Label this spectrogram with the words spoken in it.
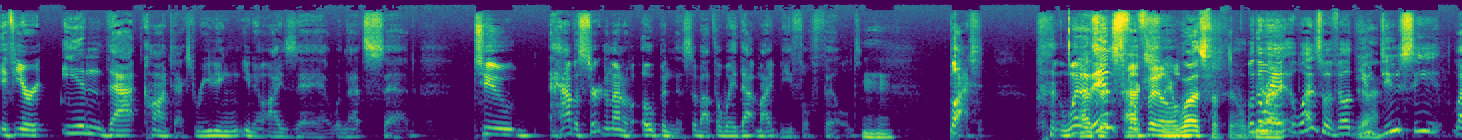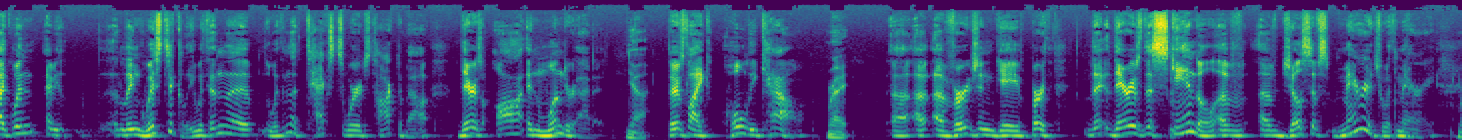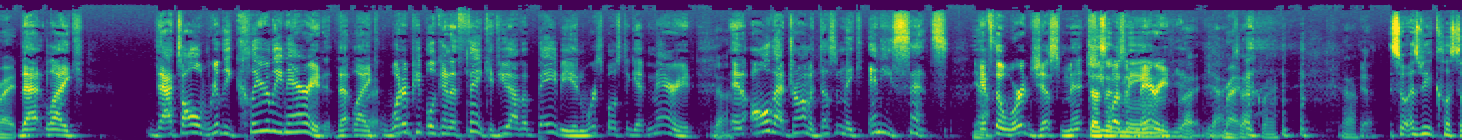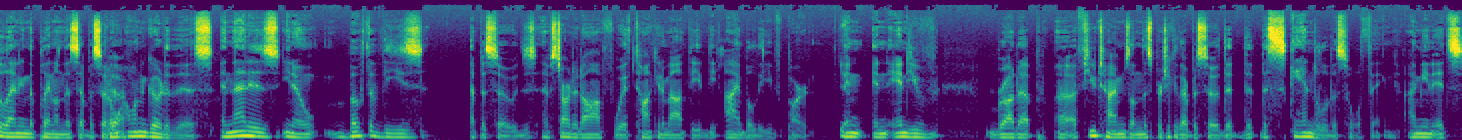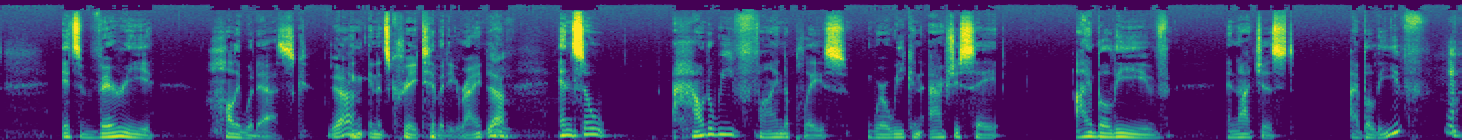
if you're in that context, reading you know Isaiah when that's said, to have a certain amount of openness about the way that might be fulfilled. But when As it it is actually fulfilled, was fulfilled, Well, the way it was fulfilled, Yeah. you do see like when I mean linguistically within the within the texts where it's talked about, there's awe and wonder at it. Yeah, There's like, holy cow, right. uh, a, a virgin gave birth. Th- there is the scandal of of Joseph's marriage with Mary. Right. That like that's all really clearly narrated. That like, what are people going to think if you have a baby and we're supposed to get married? Yeah. And all that drama doesn't make any sense Yeah. if the word just meant Doesn't she wasn't mean married yet. right? Yeah, Right. exactly. yeah. Yeah. So as we get close to landing the plane on this episode, I I want to go to this, and that is, you know, both of these episodes have started off with talking about the the I believe part, Yeah. and and and you've brought up uh, a few times on this particular episode that the, the scandal of this whole thing. I mean, it's it's very Hollywood esque, Yeah. in, in its creativity, right? Yeah. And so, how do we find a place where we can actually say, "I believe," and not just "I believe"?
